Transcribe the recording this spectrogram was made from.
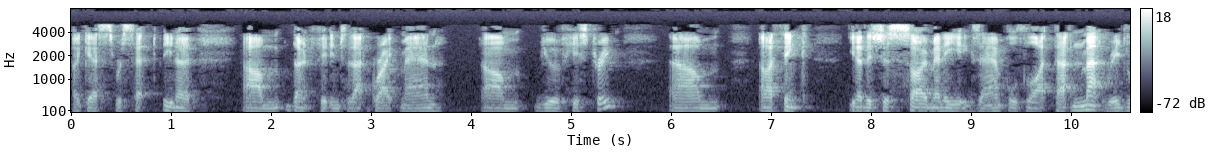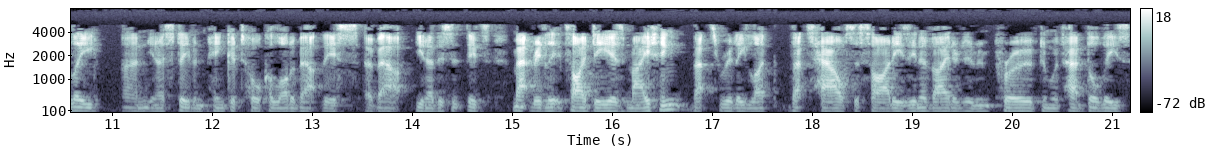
I guess, recept, you know, um, don't fit into that great man um, view of history. Um, and I think, you know, there's just so many examples like that. And Matt Ridley, and you know Steven Pinker talk a lot about this about you know this is it's Matt Ridley it's ideas mating. That's really like that's how society's innovated and improved and we've had all these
